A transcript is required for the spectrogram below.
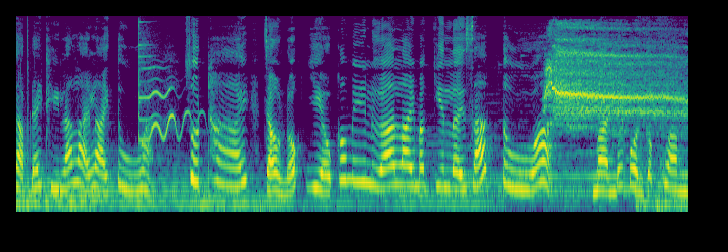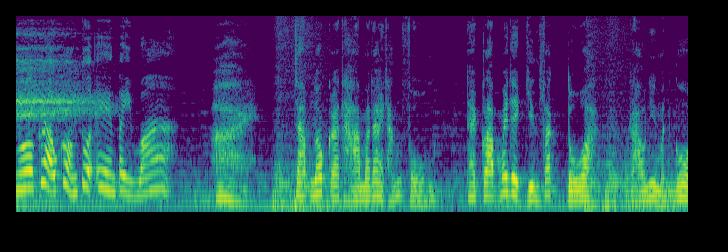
จับได้ทีละหลายๆตัว สุดท้ายเจ้านกเหยี่ยวก็ไม่เหลืออะไรมากินเลยสักตัว มันได้บ่นกับความโง่เขลาของตัวเองไปว่าเฮ้ยจับนกกระทามาได้ทั้งฝูง แต่กลับไม่ได้กินสักตัว เรานี่มันโง่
